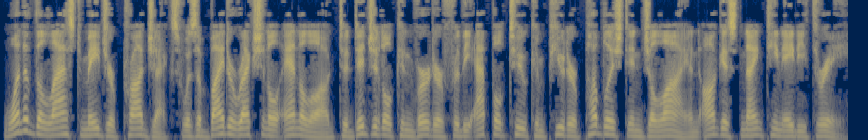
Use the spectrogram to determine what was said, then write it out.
One of the last major projects was a bidirectional analog to digital converter for the Apple II computer published in July and August 1983.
